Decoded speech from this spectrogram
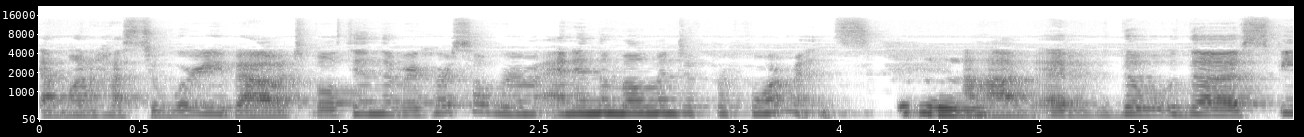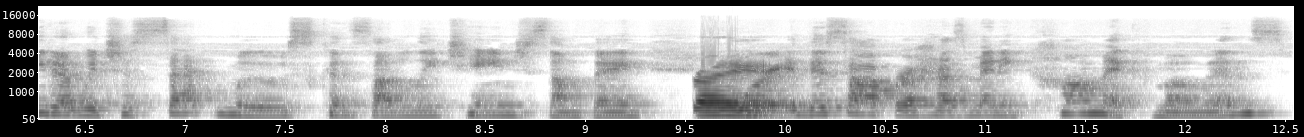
that one has to worry about both in the rehearsal room and in the moment of performance. Mm-hmm. Um, the the speed at which a set moves can suddenly change something. Right. Or this opera has many comic moments.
